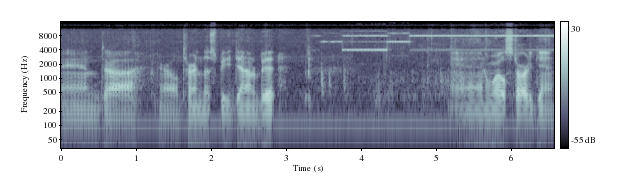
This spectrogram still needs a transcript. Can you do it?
And uh, here I'll turn the speed down a bit. And we'll start again.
